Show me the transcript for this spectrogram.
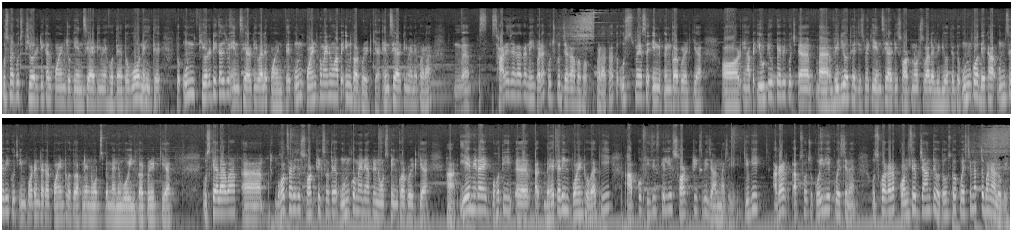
उसमें कुछ थियोरिटिकल पॉइंट जो कि एन e में होते हैं तो वो नहीं थे। तो उन थियोरिटिकल जो एन e वाले पॉइंट थे, उन पॉइंट को मैंने वहाँ पर इनकॉर्पोरेट किया। एन e मैंने पढ़ा। सारे जगह का नहीं पढ़ा कुछ कुछ जगह पर पढ़ा था तो उसमें से इन इनकॉर्पोरेट किया। और यहाँ पे YouTube पे भी कुछ वीडियो थे, जिसमें कि एन शॉर्ट नोट्स वाले वीडियो थे तो उनको देखा। उनसे भी कुछ इंपॉर्टेंट अगर पॉइंट हो तो अपने नोट्स पे मैंने वो इनकॉर्पोरेट किया। उसके अलावा बहुत सारे जो शॉर्ट ट्रिक्स होते हैं, उनको मैंने अपने नोट्स पे इनकॉर्पोरेट किया। हाँ ये मेरा एक बहुत ही बेहतरीन पॉइंट होगा कि आपको फिजिक्स के लिए शॉर्ट ट्रिक्स भी जानना चाहिए। क्योंकि अगर आप सोचो, कोई भी एक क्वेश्चन है, उसको अगर आप कॉन्सेप्ट जानते हो तो उसको क्वेश्चन आप तो बना लोगे।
